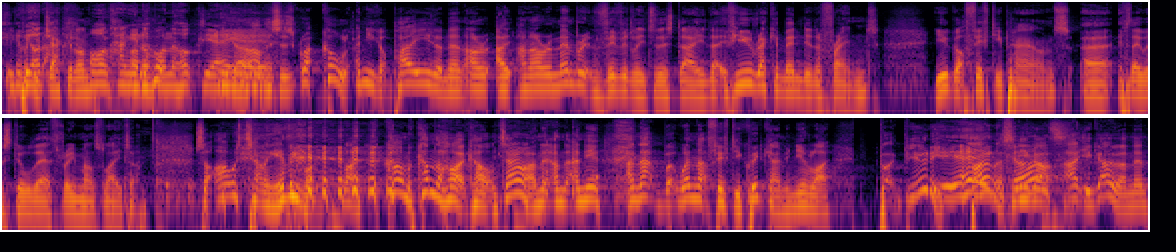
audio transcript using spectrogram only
You put be your all, jacket on, all hanging the up on the hook. Yeah, you yeah, go, oh, this is great, cool, and you got paid. And then I, I and I remember it vividly to this day that if you recommended a friend, you got fifty pounds uh, if they were still there three months later. So I was telling everybody, like, come, come to Hyatt Carlton Tower, and and and, you, and that. But when that fifty quid came in, you're like. But beauty, Yeah, bonus, and you go, out you go, and then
